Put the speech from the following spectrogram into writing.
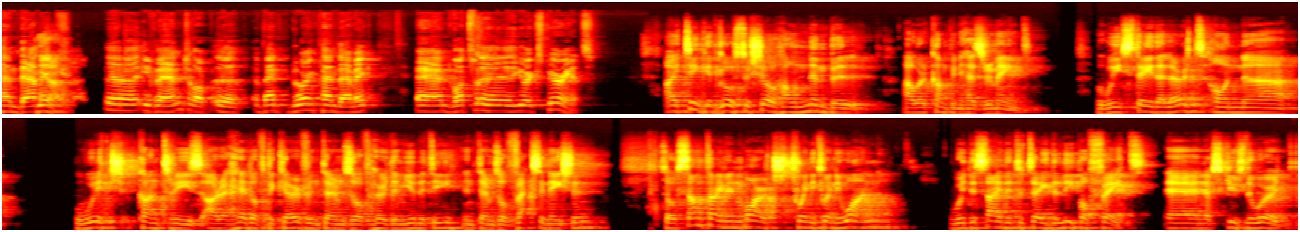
pandemic yeah. uh, event or uh, event during pandemic? And what's uh, your experience? I think it goes to show how nimble our company has remained. We stayed alert on uh, which countries are ahead of the curve in terms of herd immunity, in terms of vaccination. So, sometime in March 2021, we decided to take the leap of faith. And excuse the word,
